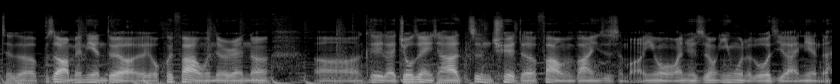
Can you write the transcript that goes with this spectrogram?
这个不知道有没有念对哦？有会法文的人呢，呃，可以来纠正一下他正确的法文发音是什么？因为我完全是用英文的逻辑来念的。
